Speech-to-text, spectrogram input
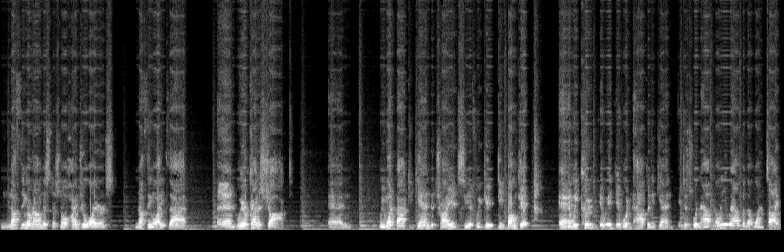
nothing around us, there's no hydro wires, nothing like that. And we were kind of shocked. And we went back again to try and see if we could debunk it. And we couldn't. It, it, it wouldn't happen again. It just wouldn't happen. Only ever happened that one time.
